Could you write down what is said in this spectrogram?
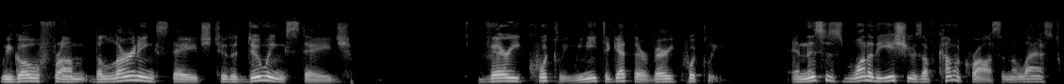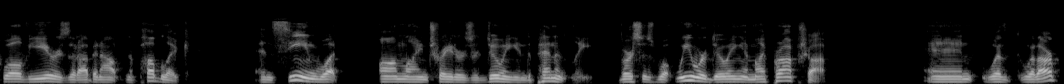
we go from the learning stage to the doing stage very quickly. We need to get there very quickly. And this is one of the issues I've come across in the last 12 years that I've been out in the public and seeing what online traders are doing independently versus what we were doing in my prop shop. And with with our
